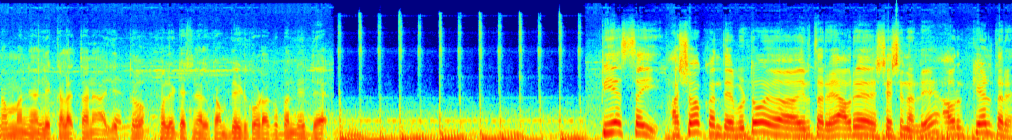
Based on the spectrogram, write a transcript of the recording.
ನಮ್ಮ ಮನೆಯಲ್ಲಿ ಕಳ್ಳತನ ಆಗಿತ್ತು. ಪೊಲೀಸ್ ಸ್ಟೇಷನಲ್ಲಿ ಕಂಪ್ಲೀಟ್ ಕೊಡೋಕೆ ಬಂದಿದ್ದೆ. ಪಿ ಎಸ್ ಐ ಅಶೋಕ್ ಅಂತ ಹೇಳ್ಬಿಟ್ಟು ಇರ್ತಾರೆ ಅವರೇ ಸ್ಟೇಷನಲ್ಲಿ ಅವ್ರು ಕೇಳ್ತಾರೆ,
